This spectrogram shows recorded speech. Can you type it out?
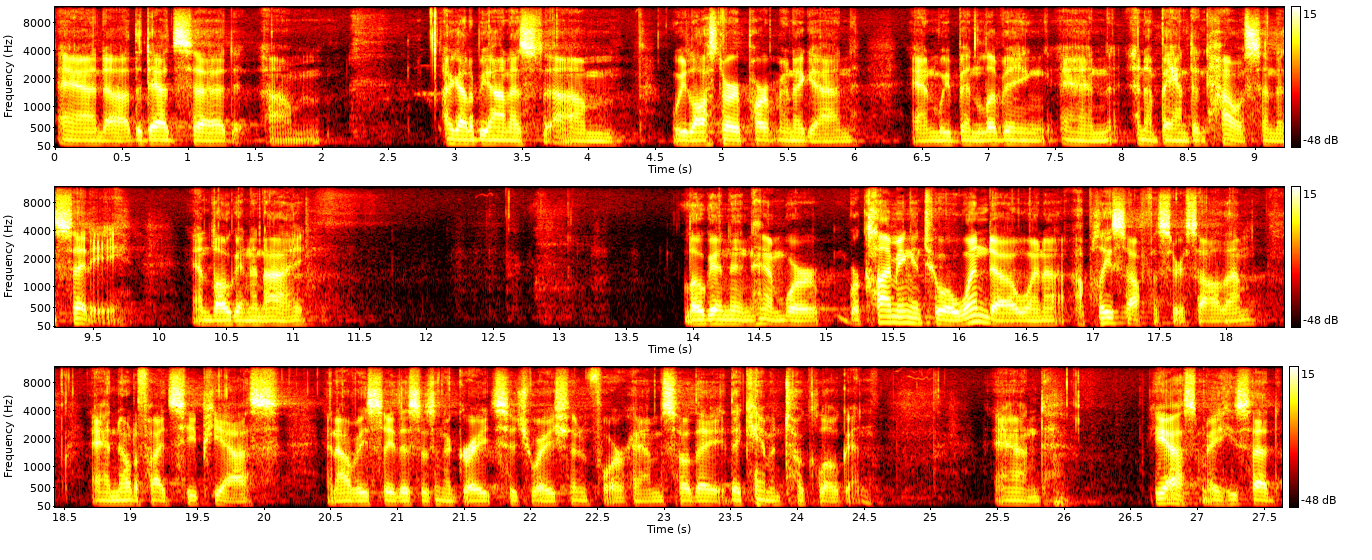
And uh, the dad said, um, I gotta be honest, um, we lost our apartment again and we've been living in an abandoned house in the city. And Logan and I, Logan and him were, were climbing into a window when a, a police officer saw them and notified CPS. And obviously this isn't a great situation for him, so they, they came and took Logan. And he asked me, he said,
